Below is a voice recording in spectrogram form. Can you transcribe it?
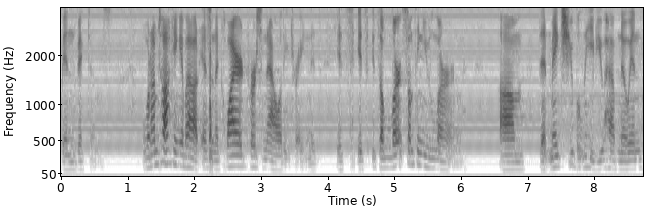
been victims. What I'm talking about is an acquired personality trait, and it's, it's, it's, it's a lear- something you learn um, that makes you believe you have no in-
